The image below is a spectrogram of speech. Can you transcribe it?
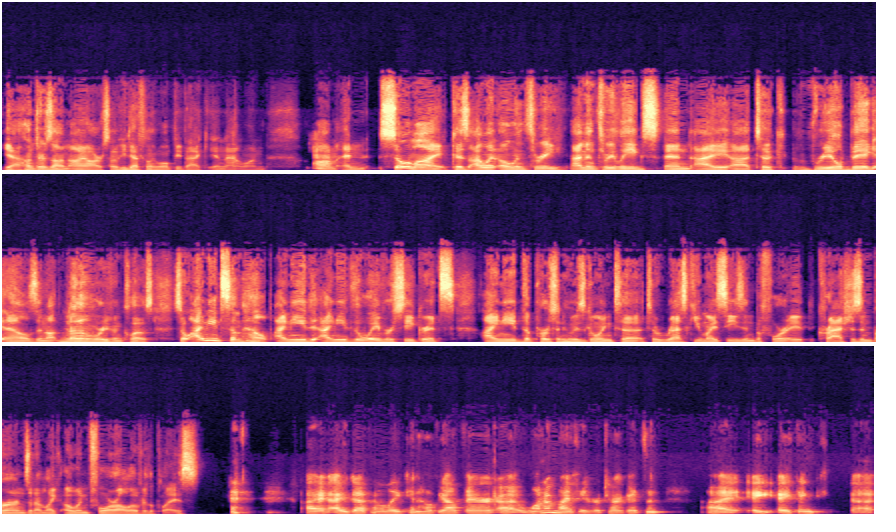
Yeah, Hunter's on IR, so he definitely won't be back in that one. Um, and so am I, because I went 0 and 3. I'm in three leagues, and I uh, took real big L's, and none of them were even close. So I need some help. I need I need the waiver secrets. I need the person who is going to to rescue my season before it crashes and burns, and I'm like 0 and 4 all over the place. I, I definitely can help you out there. Uh, one of my favorite targets, and uh, I, I, think uh,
